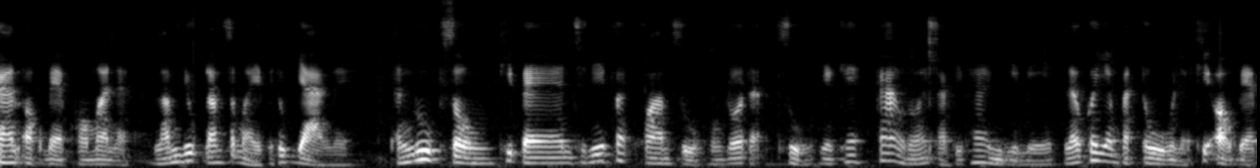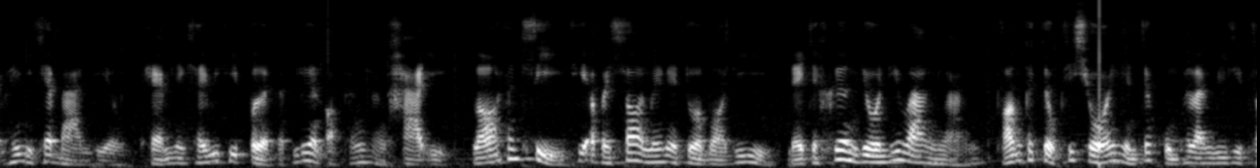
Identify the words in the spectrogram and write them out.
การออกแบบของมันอะล้ำยุคล้ำสมัยไปทุกอย่างเลย ทั้งรูปทรงที่แบนชนิดว่าความสูงของรถอะสูงเพียงแค่ 935มิลลิเมตรแล้วก็ยังประตูเนี่ยที่ออกแบบให้มีแค่บานเดียว แถมยังใช้วิธีเปิดแบบเลื่อนออกทั้งหลังคาอีก ล้อทั้ง 4 ที่เอาไปซ่อนไว้ในตัวบอดี้ไหนจะเครื่องยนต์ที่วางหลัง พร้อมกระจกที่โชว์ให้เห็นเจ้าขุมพลัง V12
